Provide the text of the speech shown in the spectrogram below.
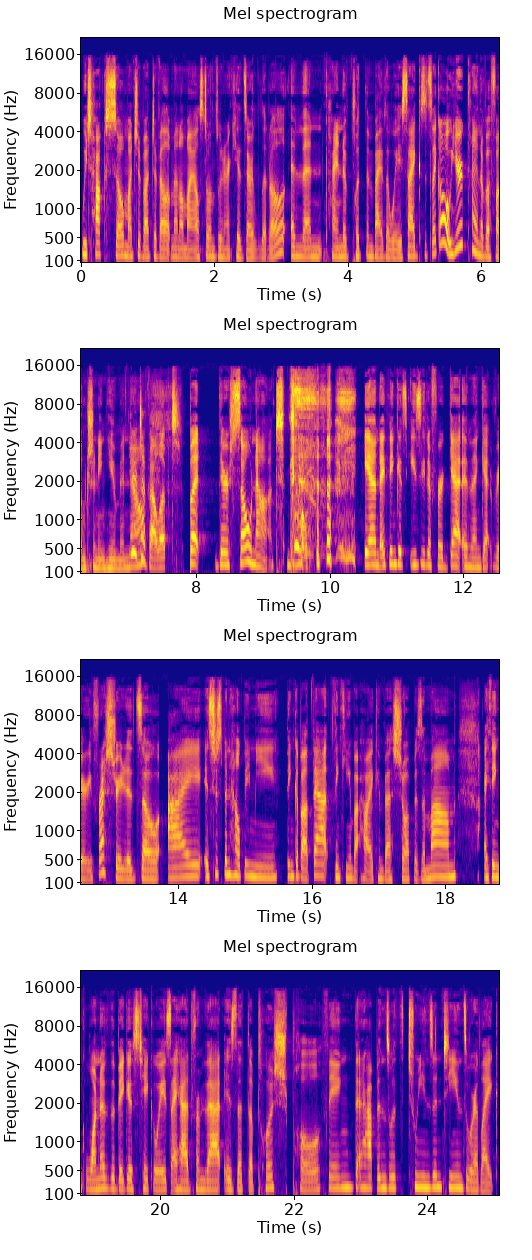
we talk so much about developmental milestones when our kids are little and then kind of put them by the wayside because it's like, oh, you're kind of a functioning human now You're developed. but they're so not. and I think it's easy to forget and then get very frustrated. So I it's just been helping me think about that, thinking about how I can best show up as a mom. I think one of the biggest takeaways I had from that is that the push pull thing that happens with tweens and teens where like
